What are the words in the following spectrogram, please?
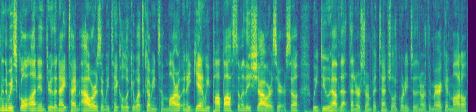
and then we scroll on in through the nighttime hours and we take a look at what's coming tomorrow. And again, we pop off some of these showers here. So we do have that thunderstorm potential according to the North American model.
